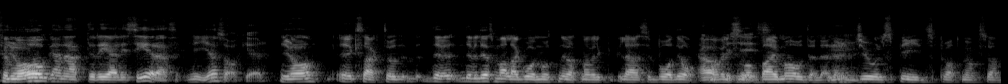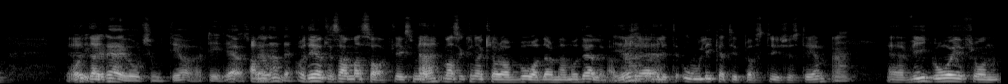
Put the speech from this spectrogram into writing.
förmågan att realisera nya saker. Ja, exakt. Och det, det är väl det som alla går mot nu, att man vill lära sig både och. Ja, man vill liksom precis. ha bimodal eller Mm. dual speeds pratar man också om. Oj, där- det där är ord som inte jag har hört tidigare. Ja, Spännande. och det är egentligen samma sak. Liksom Ja. man ska kunna klara av båda de här modellerna. Det kräver lite olika typer av styrsystem. Eh, Vi går ju från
